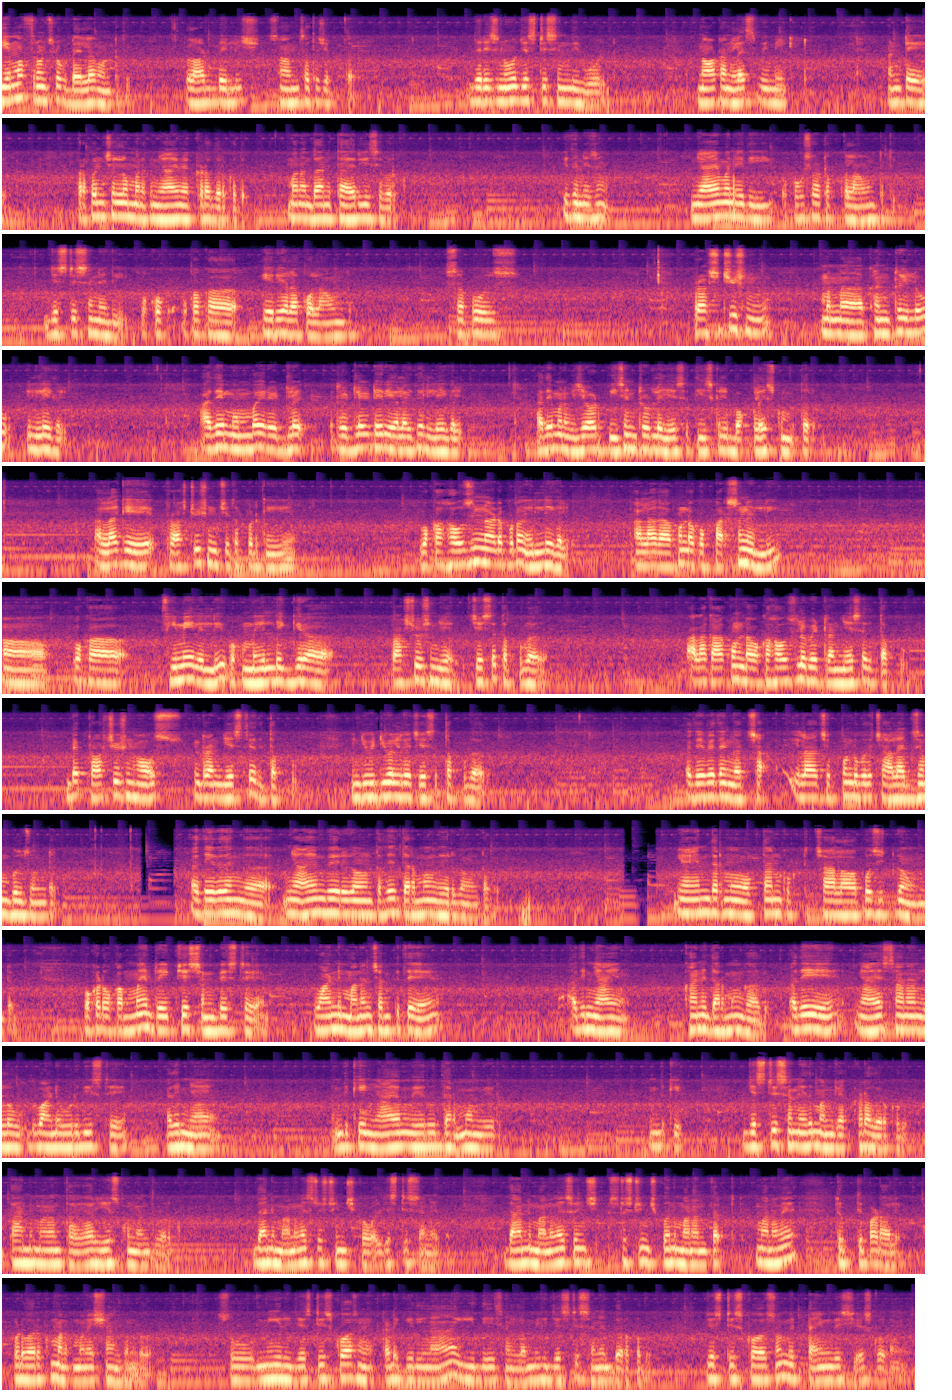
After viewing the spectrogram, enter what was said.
Game of థ్రోన్స్లో ఒక dialogue ఉంటుంది. Lord Baelish సాన్సాతో చెప్తారు there is no justice in the world not unless we make it అంటే ప్రపంచంలో మనకు న్యాయం ఎక్కడా దొరకదు. మనం దాన్ని తయారు చేసే వరకు. ఇది నిజం. న్యాయం అనేది ఒక్కొక్క చోట ఒక్కలా ఉంటుంది. జస్టిస్ అనేది ఒక్కొక్క ఒక్కొక్క ఏరియాలో ఒకలా ఉంటుంది. సపోజ్ ప్రాస్టిట్యూషన్ మన కంట్రీలో ఇల్లీగల్ అదే Mumbai red light red light ఏరియాలో అయితే లీగల్ అదే మన విజయవాడ పీసెంట్ రోడ్లో చేసి తీసుకెళ్ళి బొక్కలు కుమ్ముతారు. అలాగే ప్రాస్టిట్యూషన్ వచ్చేటప్పటికి ఒక హౌస్ని నడపడం ఇల్లీగల్ అలా కాకుండా ఒక పర్సన్ వెళ్ళి ఒక ఫీమేల్ వెళ్ళి ఒక మేల్ దగ్గర ప్రాస్టిట్యూషన్ చేస్తే తప్పు కాదు. అలా కాకుండా ఒక హౌస్లో పెట్టి రన్ చేస్తే అది తప్పు. అంటే ప్రాస్టిట్యూషన్ హౌస్ రన్ చేస్తే అది తప్పు. ఇండివిజువల్గా చేస్తే తప్పు కాదు. అదేవిధంగా చా ఇలా చెప్పుకుంటూ చాలా ఎగ్జాంపుల్స్ ఉంటాయి. అదేవిధంగా న్యాయం వేరుగా ఉంటుంది ధర్మం వేరుగా ఉంటుంది. న్యాయం ధర్మం ఒకదానికొకటి చాలా ఆపోజిట్గా ఉంటాయి. ఒకడు ఒక అమ్మాయిని రేప్ చేసి చంపేస్తే వాడిని మనం చంపితే అది న్యాయం కానీ ధర్మం కాదు. అదే న్యాయస్థానంలో వాడిని ఉరిదీస్తే అది న్యాయం. అందుకే న్యాయం వేరు ధర్మం వేరు. అందుకే జస్టిస్ అనేది మనకి ఎక్కడా దొరకదు. దాన్ని మనం తయారు చేసుకున్నంత వరకు. దాన్ని మనమే సృష్టించుకోవాలి జస్టిస్ అనేది. దాన్ని మనమే సృష్టించుకొని మనంత మనమే తృప్తి పడాలి అప్పటి వరకు మనకు మనశ్శాంతి ఉండదు. సో మీరు జస్టిస్ కోసం ఎక్కడికి వెళ్ళినా ఈ దేశంలో మీకు జస్టిస్ అనేది దొరకదు. జస్టిస్ కోసం మీరు టైం వేస్ట్ చేసుకోకండి.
